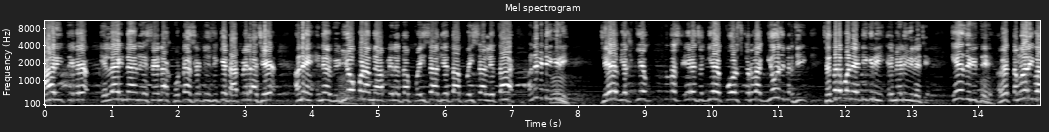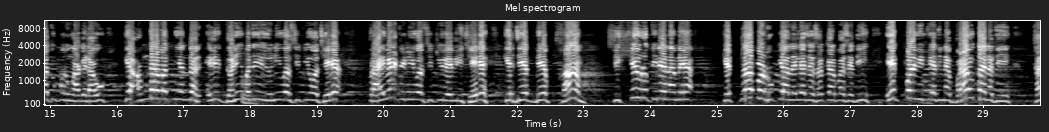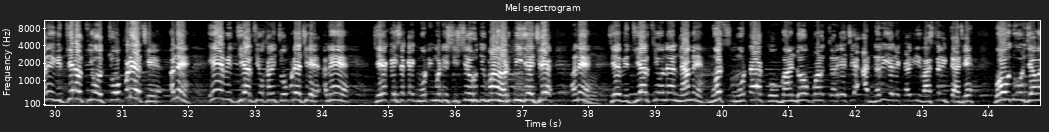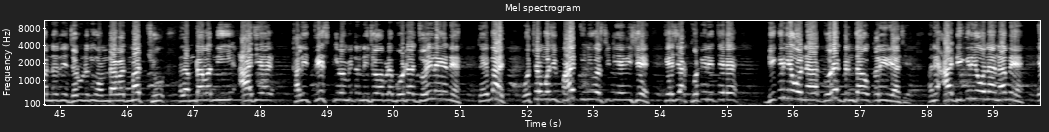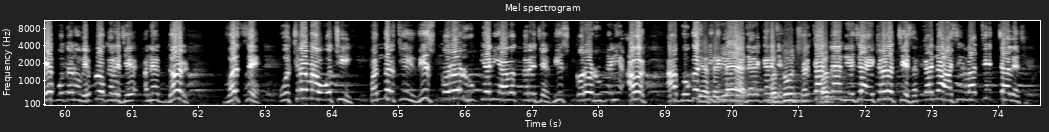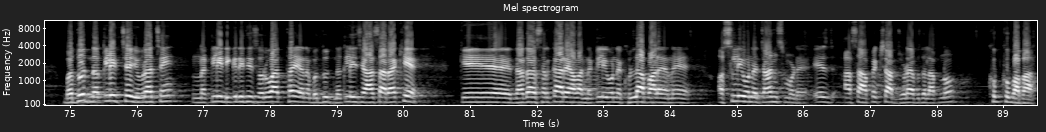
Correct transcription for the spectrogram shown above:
આ રીતે એલઆઈના અને એસઆઈના ખોટા સર્ટિફિકેટ આપેલા છે અને એના વીડિયો પણ અમે આપેલા હતા. પૈસા દેતા પૈસા લેતા અને ડિગ્રી જે વ્યક્તિએ એ જગ્યાએ કોર્સ કરવા ગયો જ નથી છતાં પણ એ ડિગ્રી એ મેળવી લે છે. એ જ રીતે હવે તમારી વાત ઉપર હું આગળ આવું કે અમદાવાદની અંદર એવી ઘણી બધી યુનિવર્સિટીઓ છે પ્રાઇવેટ યુનિવર્સિટીઓ એવી છે કે જે બે ફાર્મ શિષ્યવૃત્તિને નામે કેટલા પણ રૂપિયા લઈ લે છે સરકાર પાસેથી એક પણ વિદ્યાર્થીને ભણાવતા નથી ખાલી વિદ્યાર્થીઓ ચોપડે છે અને એ વિદ્યાર્થીઓ ખાલી ચોપડે છે અને જે કહી શકાય મોટી મોટી શિષ્યવૃત્તિ પણ હડપી જાય છે અને જે વિદ્યાર્થીઓના નામે મોસ્ટ મોટા કૌભાંડો પણ કરે છે. આ નરી અને કડવી વાસ્તવિકતા છે. બહુ દૂર જવાની જરૂર નથી. હું અમદાવાદમાં જ છું. એટલે અમદાવાદની આ જે ખાલી ત્રીસ કિલોમીટરની જો આપણે બોર્ડર જોઈ લઈએ ને તો એમાં જ ઓછામાં ઓછી પાંચ યુનિવર્સિટી એવી છે કે જ્યાં ખોટી રીતે ડિગ્રીઓના ગોરખ ધંધાઓ કરી રહ્યા છે. અને આ ડિગ્રીઓના નામે એ પોતાનો વેપલો કરે છે અને દર વર્ષે ઓછામાં ઓછી પંદરથી વીસ કરોડ રૂપિયાની આવક કરે છે. વીસ કરોડ રૂપિયાની આવક આ બોગસ ડિગ્રીઓના આધારે કરે છે. સરકારના નેજા હેઠળ જ છે. સરકારના આશીર્વાદથી જ ચાલે છે. બધું જ નકલી જ છે યુવરાજસિંહ નકલી ડિગ્રીથી શરૂઆત થઈ અને બધું જ નકલી છે. આશા રાખીએ કે દાદા સરકારે આવા નકલીઓને ખુલ્લા પાડે અને અસલીઓને ચાન્સ મળે એ જ આશા અપેક્ષા આપ જોડાયા બદલ આપનો ખૂબ ખૂબ આભાર.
